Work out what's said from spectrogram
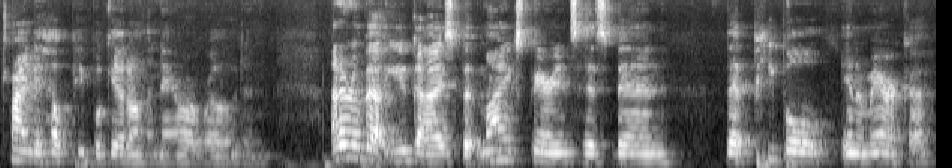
trying to help people get on the narrow road. And I don't know about you guys, but my experience has been that people in America,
